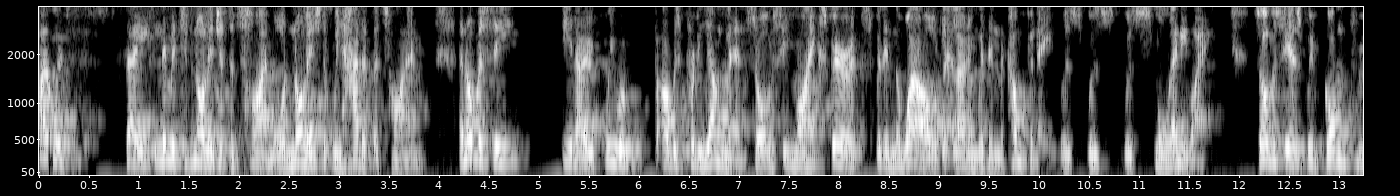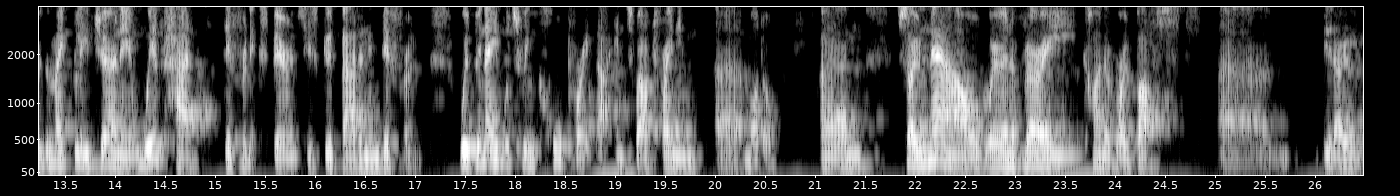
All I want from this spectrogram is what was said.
i would say limited knowledge at the time or knowledge that we had at the time. And obviously you know we were i was pretty young then. So obviously my experience within the world let alone within the company was was was small anyway so obviously, as we've gone through the make believe journey and we've had different experiences, good, bad, and indifferent, we've been able to incorporate that into our training uh, model. Um, so now we're in a very kind of robust, um, you know,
